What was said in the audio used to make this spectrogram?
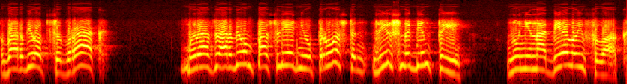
ворвется враг, мы разорвем последнюю просто лишь на бинты, но не на белый флаг.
